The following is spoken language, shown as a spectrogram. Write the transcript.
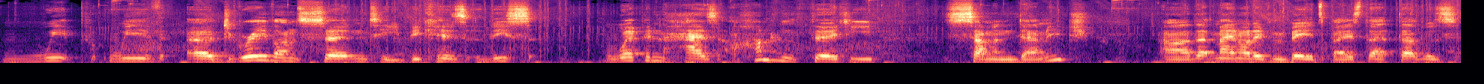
whip with a degree of uncertainty because this weapon has 130 summon damage uh, that may not even be its base. That that was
